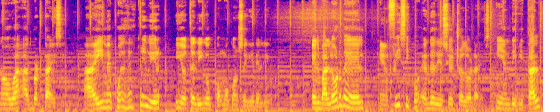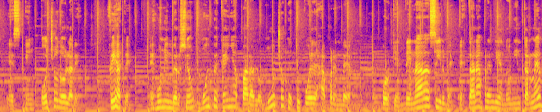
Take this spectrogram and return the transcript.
Nova Advertising. Ahí me puedes escribir y yo te digo cómo conseguir el libro. El valor de él en físico es de 18 dólares y en digital es en 8 dólares. Fíjate, es una inversión muy pequeña para lo mucho que tú puedes aprender, porque de nada sirve estar aprendiendo en internet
